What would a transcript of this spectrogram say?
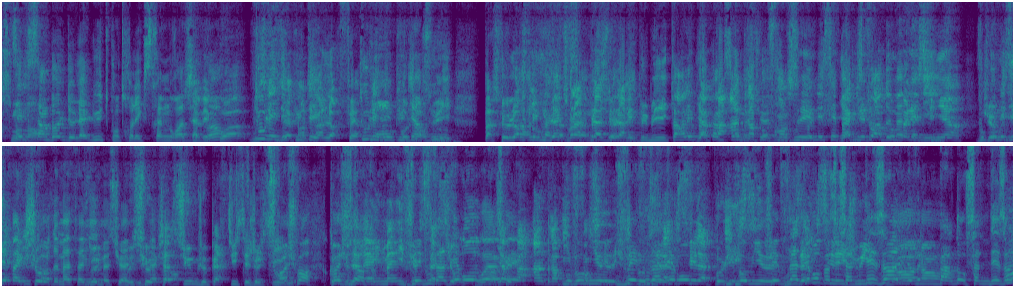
C'est le symbole de la lutte contre l'extrême droite. Vous savez d'accord? quoi? Vous Tous les députés, en train de leur faire tous les députés aujourd'hui. Parce que lorsque vous êtes sur la place de la. République, il n'y a pas un drapeau français, Vous connaissez il y a pas que des l'histoire de drapeaux ma famille. palestiniens. Vous connaissez pas l'histoire de ma famille, monsieur Monsieur, j'assume, je persiste et je signe. Franchement, quand vous entends- une manifestation, il n'y a pas un drapeau il vaut français. mieux- Je vais vous interrompre. Je vais vous, interrompre parce que ça me désole. Pardon, ça me désole.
